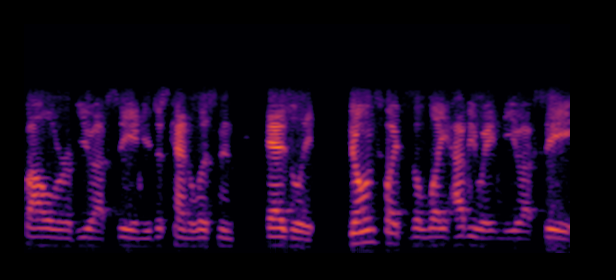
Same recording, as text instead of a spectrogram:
follower of UFC and you're just kind of listening casually. Jones fights as a light heavyweight in the UFC,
